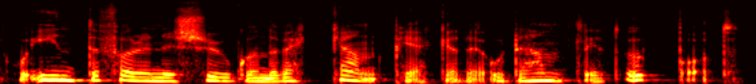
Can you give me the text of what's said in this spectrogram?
Och inte förrän i tjugonde veckan pekar det ordentligt uppåt.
